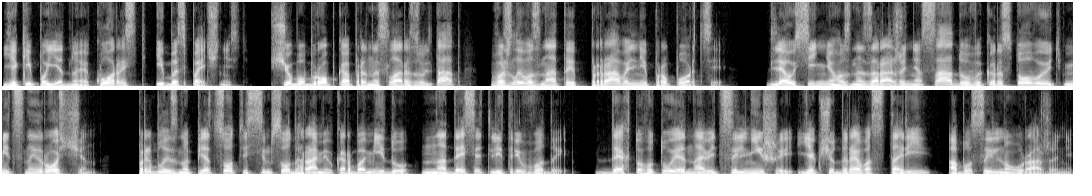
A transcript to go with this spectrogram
який поєднує користь і безпечність. Щоб обробка принесла результат, важливо знати правильні пропорції. Для осіннього знезараження саду використовують міцний розчин приблизно 500 із 700 грамів карбаміду на 10 літрів води. Дехто готує навіть сильніший, якщо дерева старі або сильно уражені.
